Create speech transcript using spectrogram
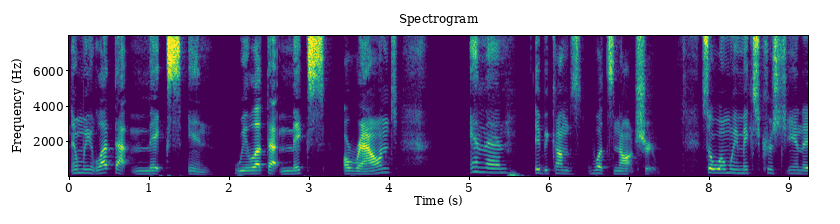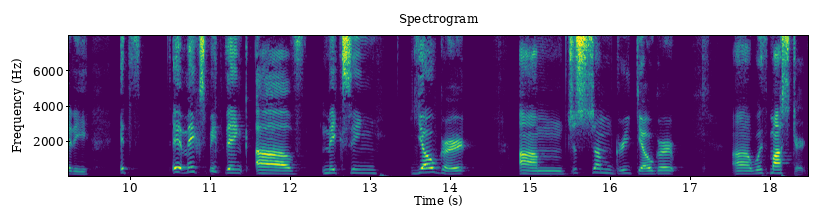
and we let that mix in we let that mix around and then it becomes what's not true so when we mix christianity it's it makes me think of mixing yogurt, um, just some Greek yogurt, uh, with mustard.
